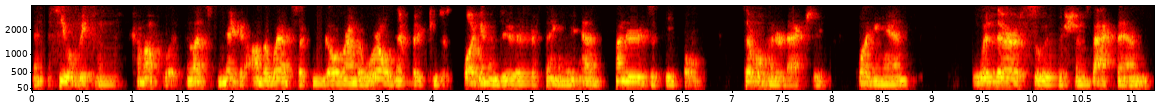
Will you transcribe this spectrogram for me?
and see what we can come up with. And let's make it on the web so it can go around the world and everybody can just plug in and do their thing. We had hundreds of people, several hundred actually, plugging in with their solutions back then.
